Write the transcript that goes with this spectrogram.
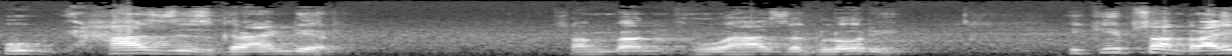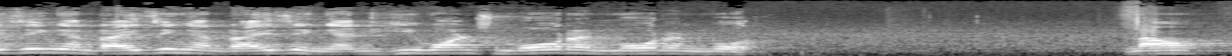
who has this grandeur, someone who has the glory. He keeps on rising and rising and rising, and he wants more and more and more. Now,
